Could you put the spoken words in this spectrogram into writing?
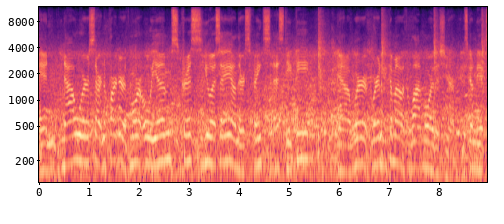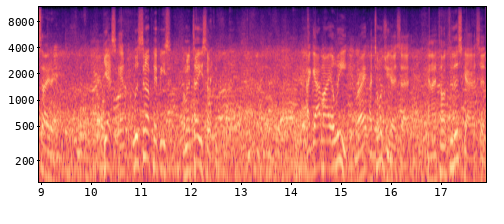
and now we're starting to partner with more OEMs, KRISS USA on their Sphinx SDP. Yeah, we're, we're going to be coming out with a lot more this year. It's going to be exciting. Yes, and listen up hippies, I'm going to tell you something. I got my Elite, right? I told you guys that. And I talked to this guy, I said,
